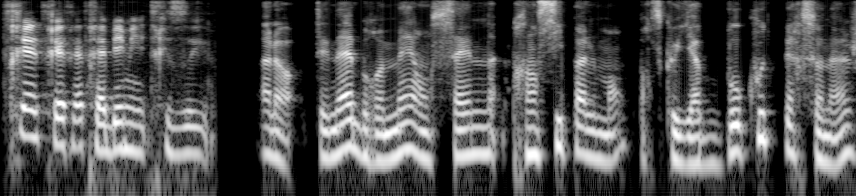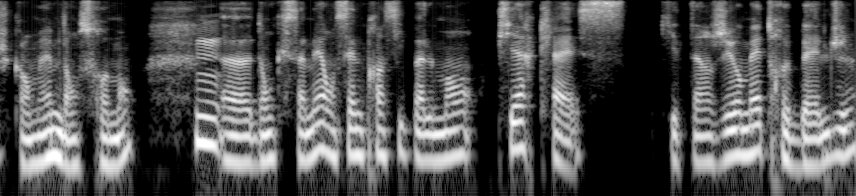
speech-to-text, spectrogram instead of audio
très, très, très, très bien maîtrisé. Alors, Ténèbres met en scène principalement, parce qu'il y a beaucoup de personnages quand même dans ce roman, Mm. euh, donc ça met en scène principalement Pierre Claes, qui est un géomètre belge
